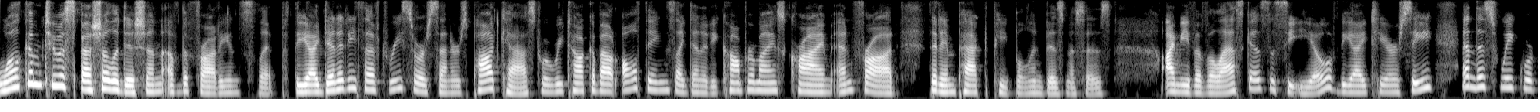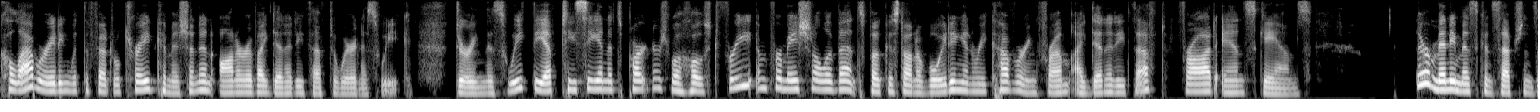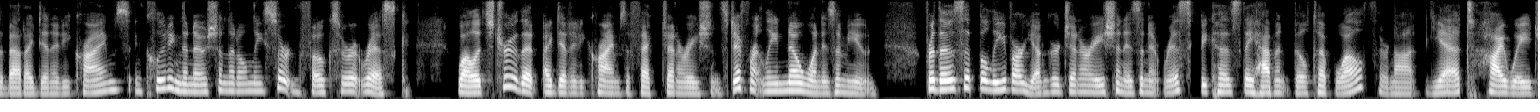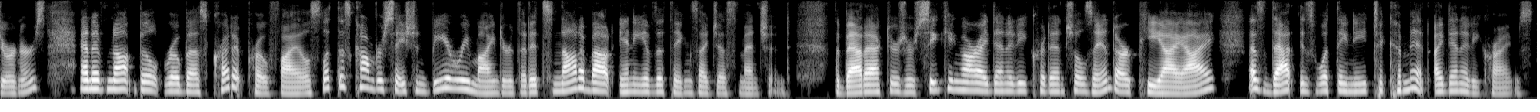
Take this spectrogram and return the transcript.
Welcome to a special edition of the Fraudian Slip, the Identity Theft Resource Center's podcast, where we talk about all things identity compromise, crime, and fraud that impact people and businesses. I'm Eva Velasquez, the CEO of the ITRC, and this week we're collaborating with the Federal Trade Commission in honor of Identity Theft Awareness Week. During this week, the FTC and its partners will host free informational events focused on avoiding and recovering from identity theft, fraud, and scams. There are many misconceptions about identity crimes, including the notion that only certain folks are at risk. While it's true that identity crimes affect generations differently, no one is immune. For those that believe our younger generation isn't at risk because they haven't built up wealth or not yet high wage earners and have not built robust credit profiles, let this conversation be a reminder that it's not about any of the things I just mentioned. The bad actors are seeking our identity credentials and our PII, as that is what they need to commit identity crimes.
